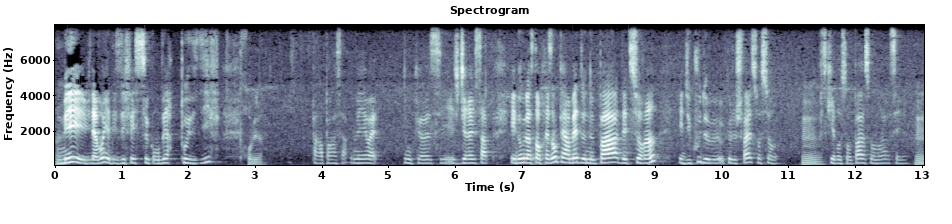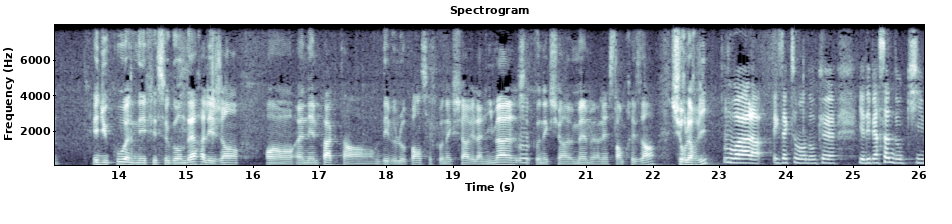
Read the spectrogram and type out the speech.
Ouais. Mais évidemment, il y a des effets secondaires positifs Trop bien. par rapport à ça. Mais ouais, donc euh, c'est, je dirais ça. Et donc l'instant présent permet de ne pas d'être serein et du coup de, que le cheval soit serein. Hmm. Parce qu'il ressent pas à ce moment-là. C'est... Et du coup, un effet secondaire, les gens ont un impact en développant cette connexion avec l'animal, Mm. cette connexion à eux-mêmes à l'instant présent, sur leur vie. Voilà, exactement. Donc euh, il y a des personnes donc, qui,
